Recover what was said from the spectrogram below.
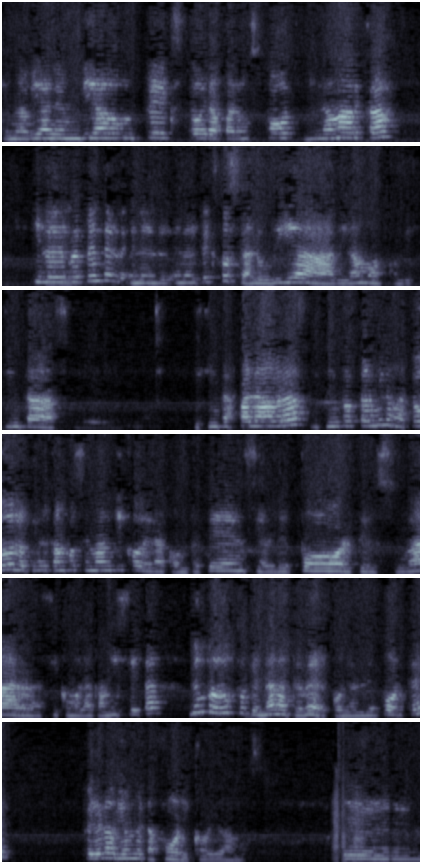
que me habían enviado un texto, era para un spot de una marca, y de repente en el, en el texto se aludía, digamos, con distintas, distintas palabras, distintos términos a todo lo que es el campo semántico de la competencia, el deporte, el sudar, así como la camiseta, de un producto que nada que ver con el deporte, pero era bien metafórico, digamos. Eh,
